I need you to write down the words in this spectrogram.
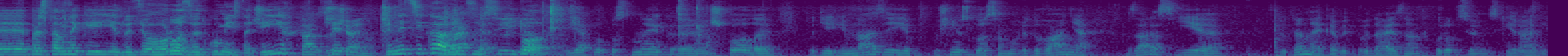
е, представники її до цього розвитку міста, чи їх Так, звичайно. чи не Олег цікавиться? Мусій, Хто? як, як випускник е, школи, тоді гімназії, учнівського самоврядування, зараз є людина, яка відповідає за антикорупцію в міській раді.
